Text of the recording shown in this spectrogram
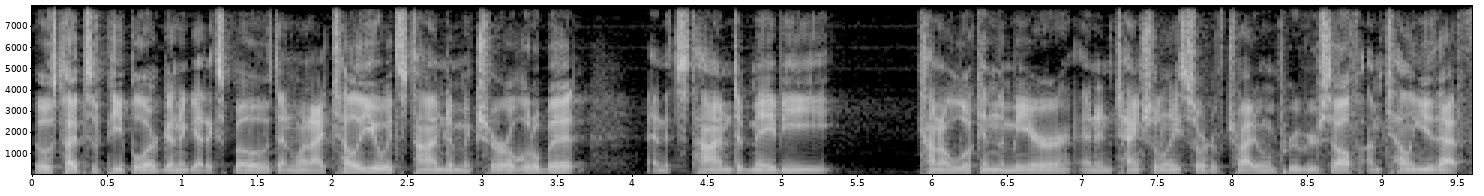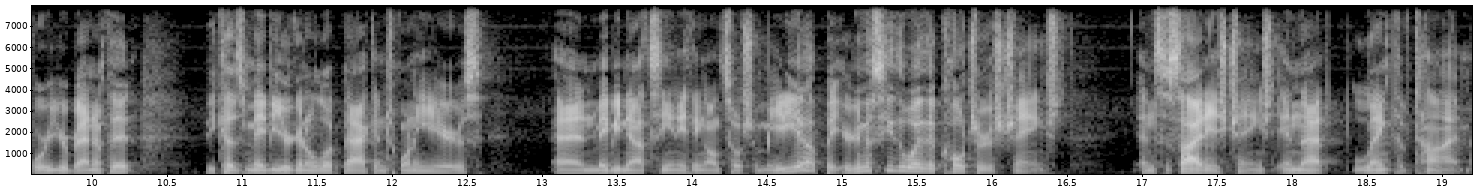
those types of people are going to get exposed. And when I tell you it's time to mature a little bit and it's time to maybe kind of look in the mirror and intentionally sort of try to improve yourself. I'm telling you that for your benefit because maybe you're going to look back in 20 years and maybe not see anything on social media, but you're going to see the way the culture has changed and society has changed in that length of time.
